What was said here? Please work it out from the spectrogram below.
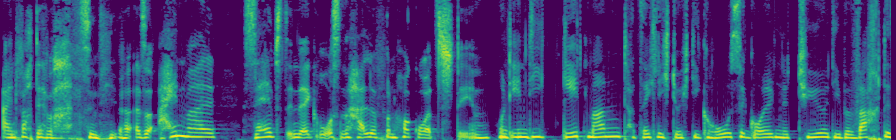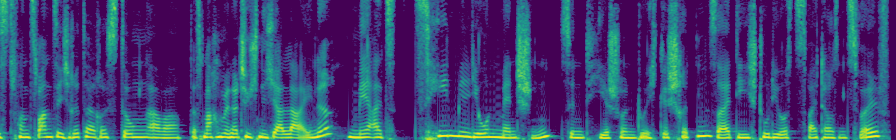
einfach der Wahnsinn hier. Also einmal selbst in der großen Halle von Hogwarts stehen. Und in die geht man tatsächlich durch die große goldene Tür, die bewacht ist von 20 Ritterrüstungen. Aber das machen wir natürlich nicht alleine. Mehr als 10 Millionen Menschen sind hier schon durchgeschritten, seit die Studios 2012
